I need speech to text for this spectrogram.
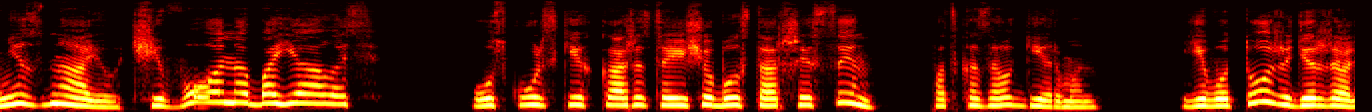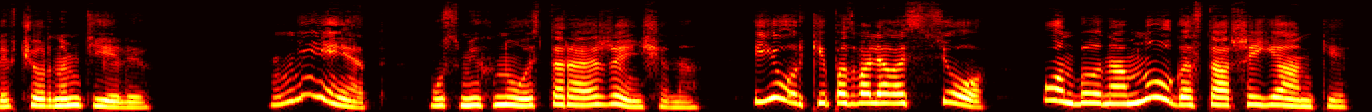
Не знаю, чего она боялась. У Скульских, кажется, еще был старший сын, — подсказал Герман. Его тоже держали в черном теле? Нет, усмехнулась вторая женщина. Юрке позволялось все. Он был намного старше Янки,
